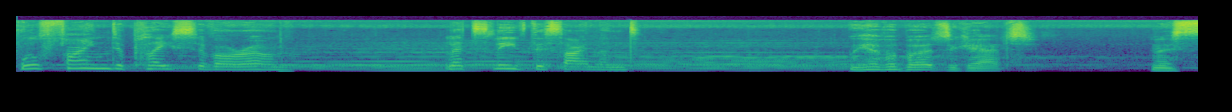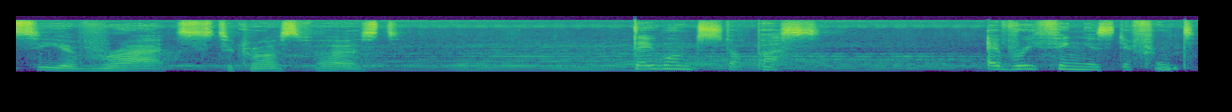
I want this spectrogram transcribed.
We'll find a place of our own. Let's leave this island. We have a boat to catch. And a sea of rats to cross first. They won't stop us. Everything is different.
